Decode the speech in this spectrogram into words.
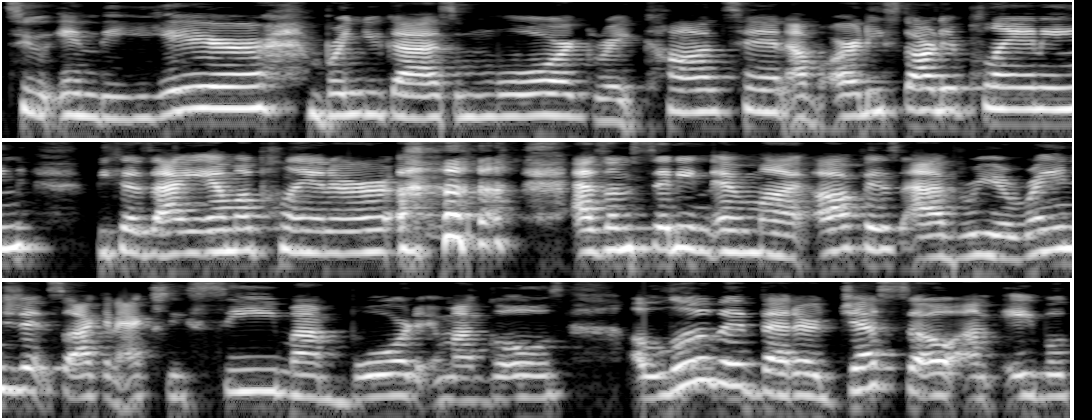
to end the year, bring you guys more great content. I've already started planning because I am a planner. As I'm sitting in my office, I've rearranged it so I can actually see my board and my goals a little bit better, just so I'm able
